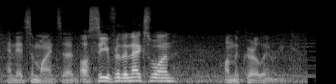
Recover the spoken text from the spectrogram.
and it's a mindset. I'll see you for the next one on the curling rink.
